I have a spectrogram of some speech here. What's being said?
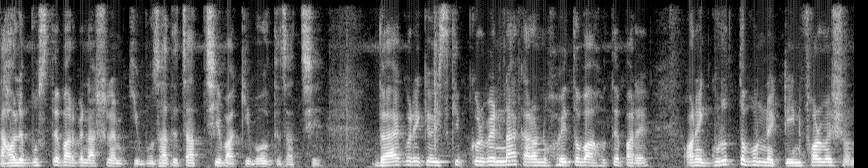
তাহলে বুঝতে পারবেন আসলে আমি কি বোঝাতে চাচ্ছি বা কি বলতে চাচ্ছি। দয়া করে কেউ স্কিপ করবেন না, কারণ হয়তো বা হতে পারে অনেক গুরুত্বপূর্ণ একটি ইনফরমেশন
